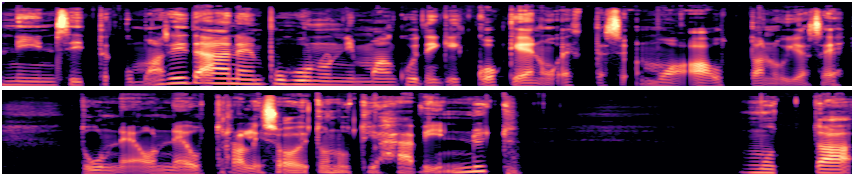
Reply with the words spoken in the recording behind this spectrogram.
Niin sitten kun mä oon siitä ääneen puhunut, niin mä oon kuitenkin kokenut, että se on mua auttanut ja se tunne on neutralisoitunut ja hävinnyt. Mutta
